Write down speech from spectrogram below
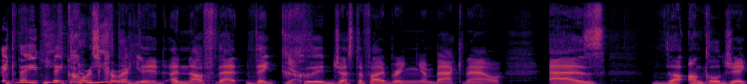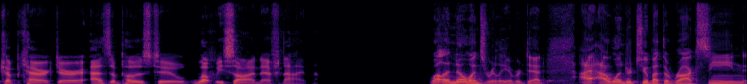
think they they you know, he course is corrected enough that they Yes. could justify bringing him back now as the Uncle Jacob character, as opposed to what we saw in F nine. Well, and no one's really ever dead. I, I wonder too about the rock scene,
